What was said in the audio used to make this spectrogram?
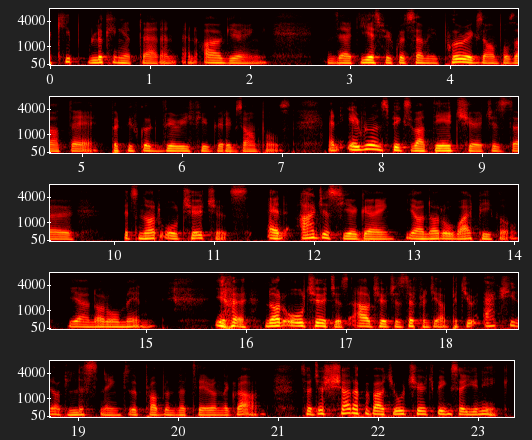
I keep looking at that and, and arguing that yes, we've got so many poor examples out there, but we've got very few good examples. And everyone speaks about their church as though it's not all churches. And I just hear going, yeah, not all white people. Yeah, not all men. You know, not all churches. Our church is different. Yeah, but you're actually not listening to the problem that's there on the ground. So just shut up about your church being so unique,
